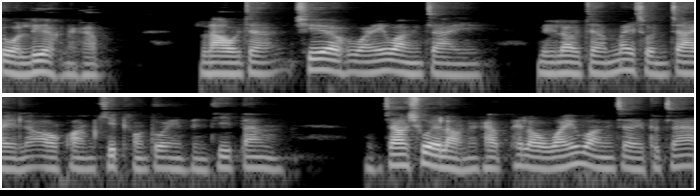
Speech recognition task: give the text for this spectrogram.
ตัวเลือกนะครับ เราจะเชื่อไว้วางใจ หรือเราจะไม่สนใจแล้วเอาความคิดของตัวเองเป็นที่ตั้งพระเจ้าช่วยเรานะครับ ให้เราไว้วางใจพระเจ้า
